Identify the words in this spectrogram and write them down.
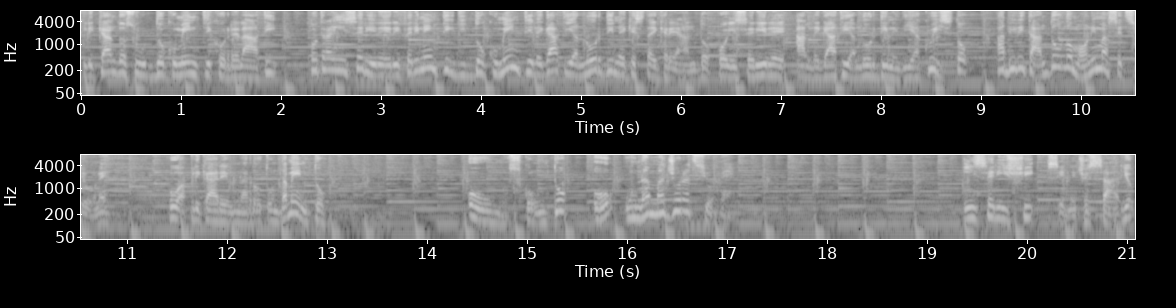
Cliccando su Documenti correlati potrai inserire i riferimenti di documenti legati all'ordine che stai creando. Puoi inserire allegati all'ordine di acquisto, abilitando l'omonima sezione, o applicare un arrotondamento, o uno sconto o una maggiorazione. Inserisci, se necessario,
